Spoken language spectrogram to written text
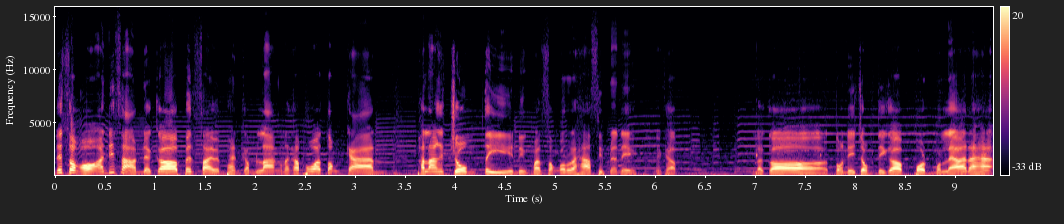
ในส่วนของอันที่3เนี่ยก็เป็นใส่เป็นแผ่นกำลังนะครับเพราะว่าต้องการ พลังโจมตี 1,250 นั่นเองนะครับแล้วก็ตรงนี้โจมตีก็ปลดหมดแล้วนะฮะ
